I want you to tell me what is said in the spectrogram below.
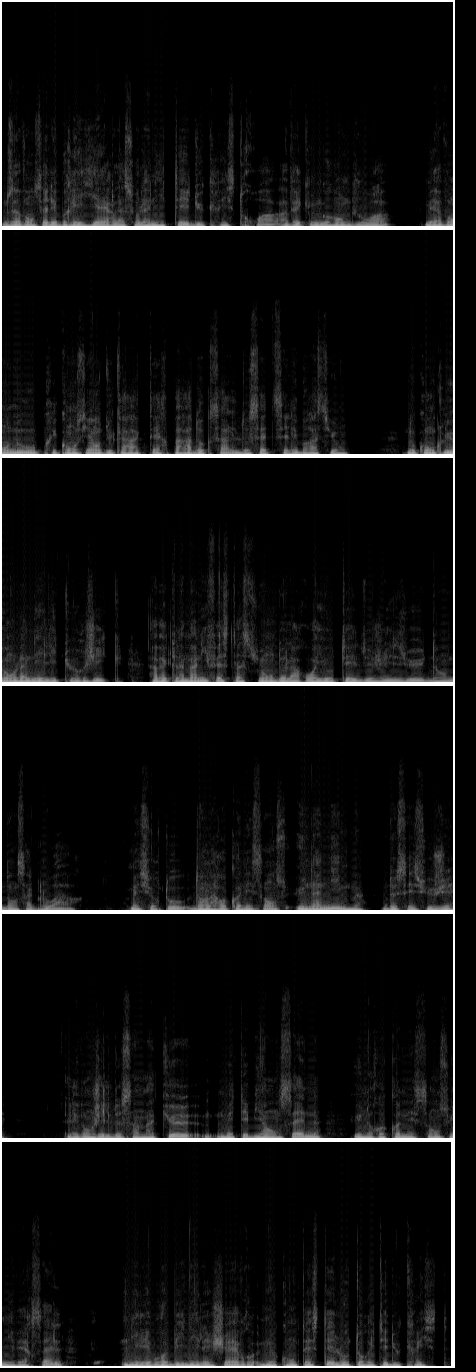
Nous avons célébré hier la solennité du Christ roi avec une grande joie, mais avons-nous pris conscience du caractère paradoxal de cette célébration? Nous concluons l'année liturgique avec la manifestation de la royauté de Jésus dans, dans sa gloire, mais surtout dans la reconnaissance unanime de ses sujets. L'évangile de Saint Matthieu mettait bien en scène une reconnaissance universelle, ni les brebis ni les chèvres ne contestaient l'autorité du Christ.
